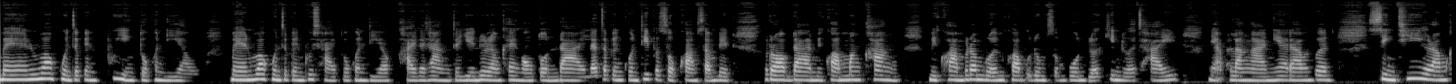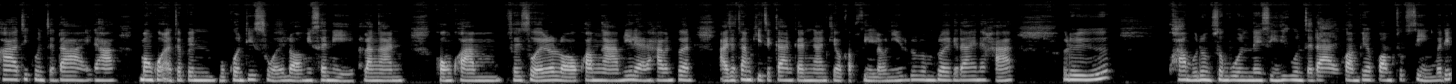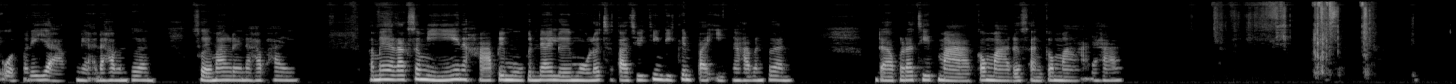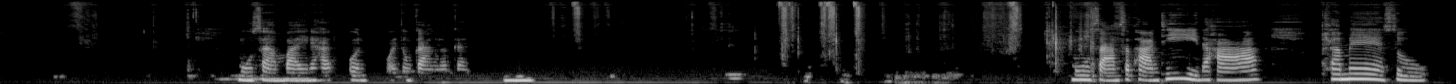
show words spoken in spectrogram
แม้นว่าคุณจะเป็นผู้หญิงตัวคนเดียว แม้นว่าคุณจะเป็นผู้ชายตัวคนเดียว ใครกระทั่งจะยืนด้วยลำแข้งของตนได้ และจะเป็นคนที่ประสบความสำเร็จรอบด้านมีความมั่งคั่ง มีความร่ำรวยมีความอุดมสมบูรณ์เหลือกินเหลือใช้เนี่ยพลังงานเนี่ยนะเพื่อนๆสิ่งที่ล้ำค่าที่คุณจะได้นะคะบางคนอาจจะเป็นบุคคลที่สวยหล่อมีเสน่ห์พลังงานของความสวยๆหล่อความงามนี่แหละนะคะเพื่อนๆอาจจะทำกิจการการงานเกี่ยวกับสิ่งเหล่านี้ร่วมด้วยก็ได้นะคะ หรือ ความอุดมสมบูรณ์ในสิ่งที่คุณจะได้ ความเพียรพร้อมทุกสิ่งไม่ได้อดไม่ได้อยากเนี่ยนะคะเพื่อนๆสวยมากเลยนะคะไพ่พระแม่รักษมีนะคะ ไปมูกันได้เลยมูแล้วชะตาชีวิตยิ่งดีขึ้นไปอีกนะคะเพื่อนๆดาวพระอาทิตย์มาก็มาเดอะซันก็มานะคะหมูสามใบนะคะทุกคนไว้ตรงกลางแล้วกัน หมู่สามสถานที่นะคะ พระแม่สุ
